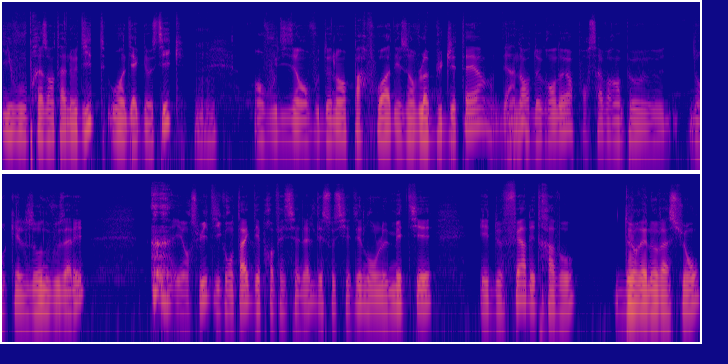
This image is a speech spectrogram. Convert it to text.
ils vous présentent un audit ou un diagnostic. Mhm. En vous disant, en vous donnant parfois des enveloppes budgétaires, d'un Mhm. ordre de grandeur pour savoir un peu euh, dans quelle zone vous allez. Et ensuite, ils contactent des professionnels, des sociétés dont le métier est de faire des travaux de rénovation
